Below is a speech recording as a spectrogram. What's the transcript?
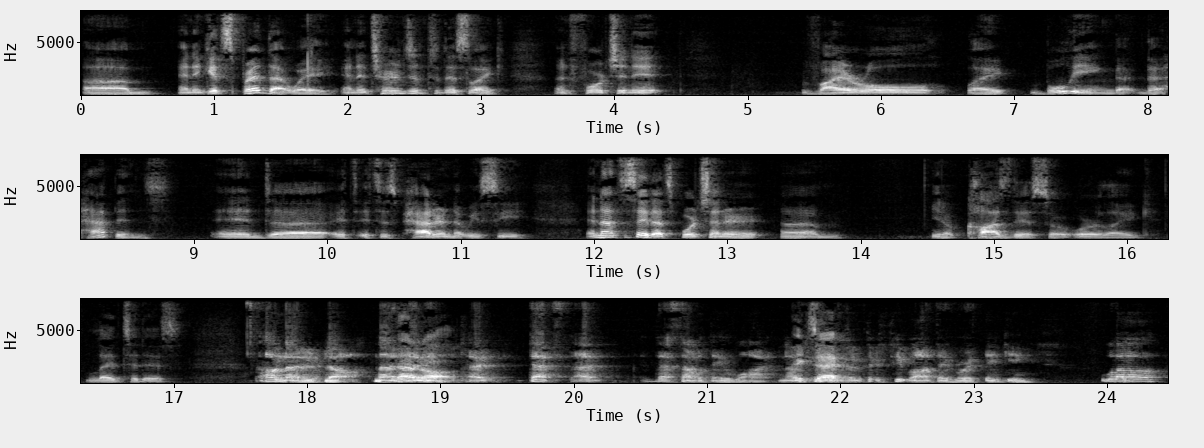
um, and it gets spread that way, and it turns into this like unfortunate viral like bullying that that happens, and uh, it's it's this pattern that we see. And not to say that SportsCenter, um, you know, caused this or, or like led to this. Oh, not at all. Not, Not at mean, all. I, that's I, that's not what they want. And I'm Exactly. There's people out there who are thinking, well,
